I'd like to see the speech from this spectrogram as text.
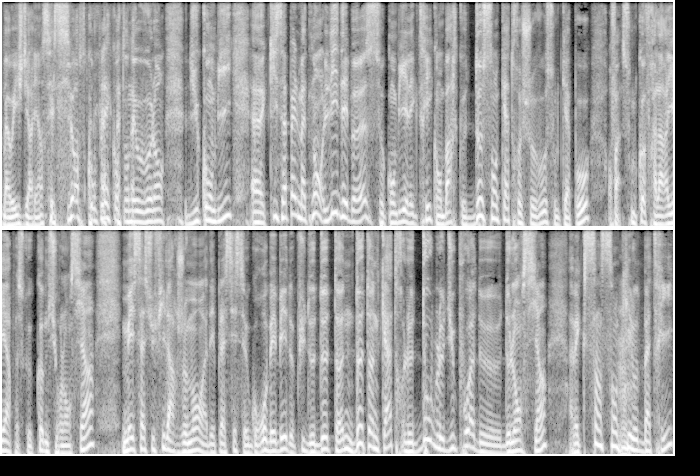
Bah oui, je dis rien, c'est le silence complet quand on est au volant du combi, euh, qui s'appelle maintenant l'ID-Buzz. Ce combi électrique embarque 204 chevaux sous le capot, enfin sous le coffre à l'arrière, parce que comme sur l'ancien, mais ça suffit largement à déplacer ce gros bébé de plus de 2 tonnes, 2 tonnes 4, le double du poids de, de l'ancien, avec 500 kilos de batterie.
